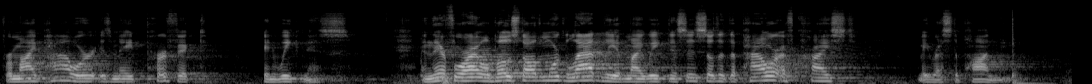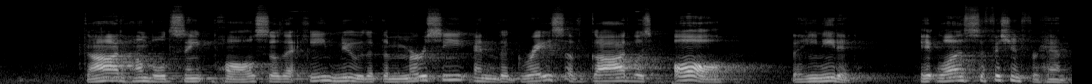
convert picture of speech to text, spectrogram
for my power is made perfect in weakness. And therefore I will boast all the more gladly of my weaknesses, so that the power of Christ may rest upon me. God humbled St. Paul so that he knew that the mercy and the grace of God was all that he needed. It was sufficient for him.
